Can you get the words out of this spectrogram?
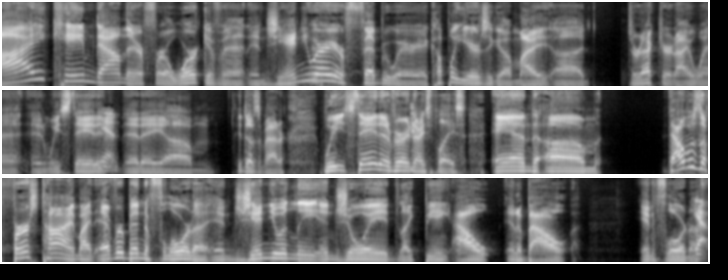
I came down there for a work event in January Mm-hmm. or February a couple years ago. My uh, director and I went, and we stayed at, at a. Um, it doesn't matter. We stayed at a very nice place, and um, that was the first time I'd ever been to Florida and genuinely enjoyed like being out and about in Florida. Yeah.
